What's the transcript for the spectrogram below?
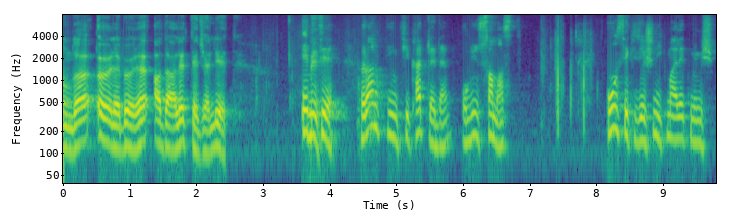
sonunda öyle böyle adalet tecelli etti. etti. Hrant Dink'i katleden o gün Samast 18 yaşını ikmal etmemiş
